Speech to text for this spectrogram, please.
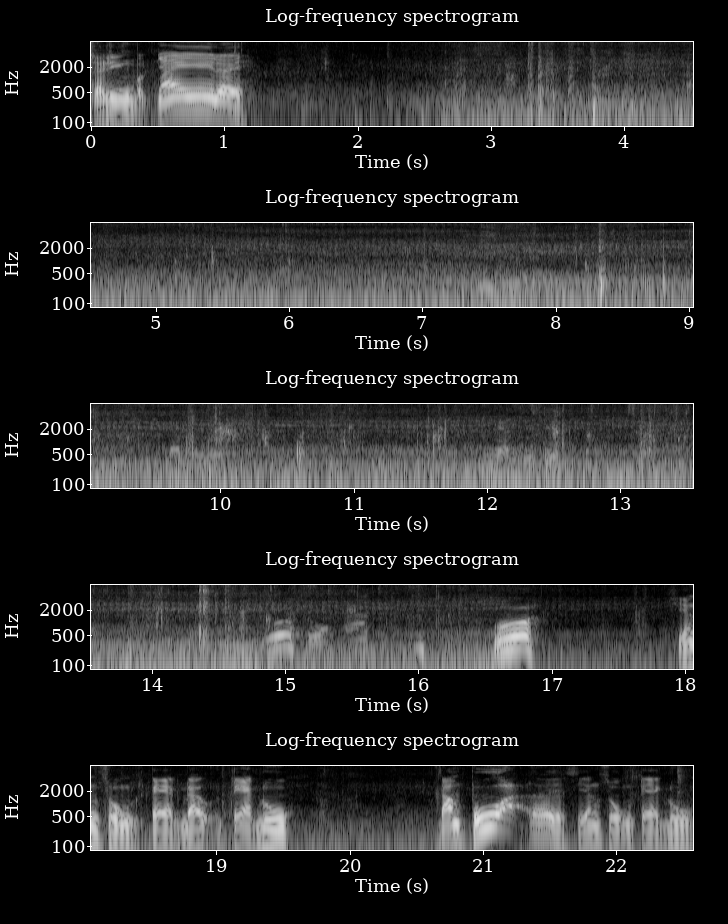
สลิงบักใหญ่เลย เงี้ยดิสิโอ้สวงครับ โอ้เสียงส่งแตกดาแตกดูก ดังปัวเอ้ยเสียงส่งแตกดูก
